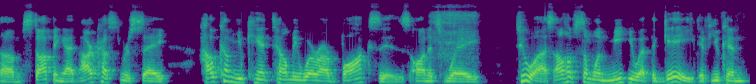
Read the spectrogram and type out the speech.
um, stopping at. And our customers say, "How come you can't tell me where our box is on its way to us? I'll have someone meet you at the gate if you can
